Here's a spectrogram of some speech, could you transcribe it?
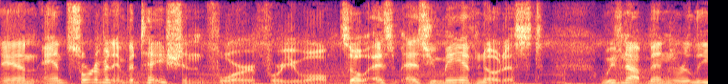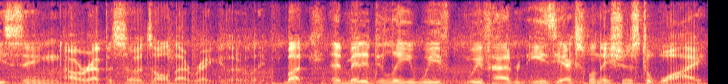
and and sort of an invitation for for you all. So as as you may have noticed. We've not been releasing our episodes all that regularly, but admittedly, we've we've had an easy explanation as to why.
